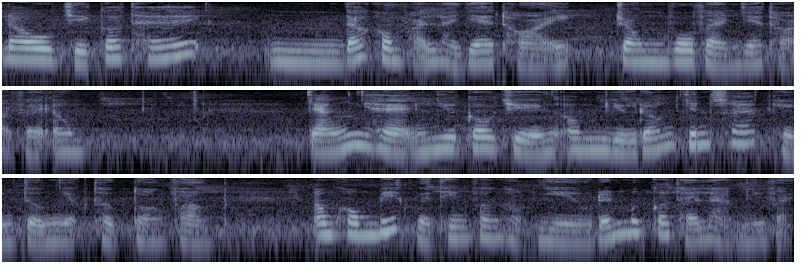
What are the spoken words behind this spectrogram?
Đâu chỉ có thế, đó không phải là gia thoại trong vô vàng gia thoại về ông. Chẳng hạn như câu chuyện ông dự đoán chính xác hiện tượng nhật thực toàn phần. Ông không biết về thiên văn học nhiều đến mức có thể làm như vậy.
